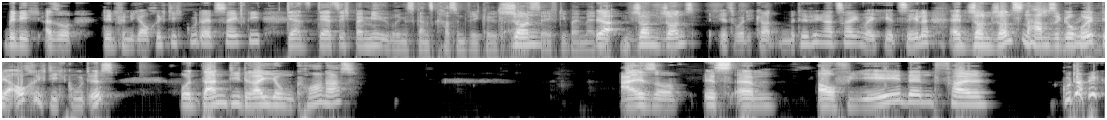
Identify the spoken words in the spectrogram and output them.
bin ich, also den finde ich auch richtig gut als Safety. Der, der hat sich bei mir übrigens ganz krass entwickelt. John- als Safety bei Madden. Ja, John Johnson, jetzt wollte ich gerade einen Mittelfinger zeigen, weil ich hier zähle. Äh, John Johnson haben sie geholt, der auch richtig gut ist. Und dann die drei jungen Corners. Also, ist ähm, auf jeden Fall guter Pick.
